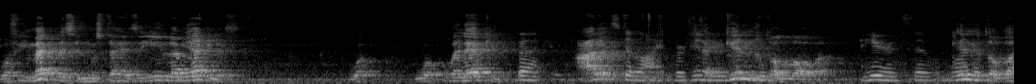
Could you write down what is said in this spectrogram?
وفي مجلس المستهزئين لم يجلس. و... و... ولكن على هنا كلمة الله. كلمة الله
